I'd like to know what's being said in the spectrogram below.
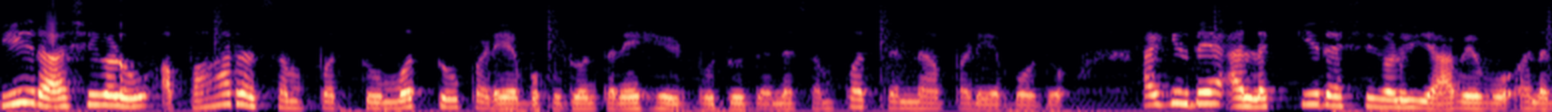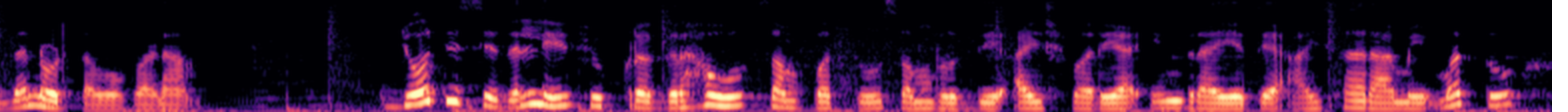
ಈ ರಾಶಿಗಳು ಅಪಾರ ಸಂಪತ್ತು ಮತ್ತು ಪಡೆಯಬಹುದು ಅಂತಲೇ ಹೇಳ್ಬೋದು, ಧನ ಸಂಪತ್ತನ್ನು ಪಡೆಯಬಹುದು. ಹಾಗಿದ್ರೆ ಆ ಲಕ್ಕಿ ರಾಶಿಗಳು ಯಾವ್ಯಾವು ಅನ್ನೋದನ್ನ ನೋಡ್ತಾ ಹೋಗೋಣ. ಜ್ಯೋತಿಷ್ಯದಲ್ಲಿ ಶುಕ್ರ ಗ್ರಹವು ಸಂಪತ್ತು, ಸಮೃದ್ಧಿ, ಐಶ್ವರ್ಯ, ಇಂದ್ರಾಯತೆ, ಐಷಾರಾಮಿ ಮತ್ತು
